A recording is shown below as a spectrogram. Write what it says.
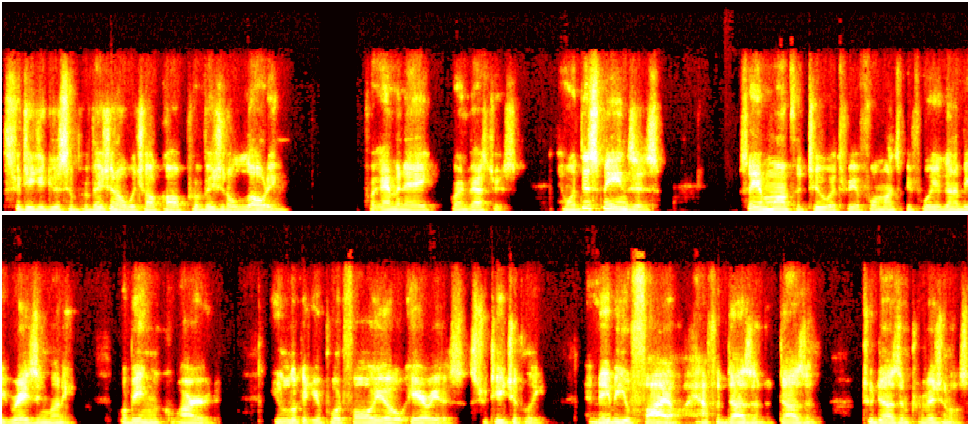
strategic use of provisional, which I'll call provisional loading for M&A or investors. And what this means is, say a month or two or three or four months before you're going to be raising money or being acquired, you look at your portfolio areas strategically, and maybe you file half a dozen, a dozen, two dozen provisionals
